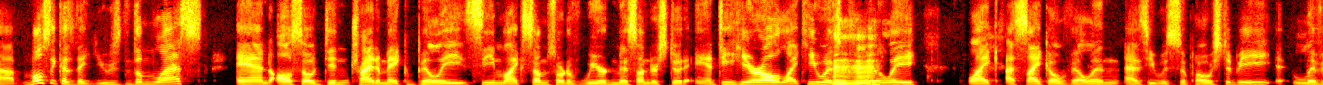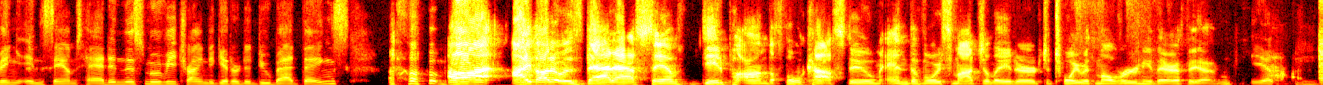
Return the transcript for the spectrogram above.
uh, mostly because they used them less and also didn't try to make Billy seem like some sort of weird misunderstood anti-hero. Like he was Mhm. clearly like a psycho villain as he was supposed to be living in Sam's head in this movie, trying to get her to do bad things. Um, Uh, I thought it was badass. Sam did put on the full costume and the voice modulator to toy with Mulroney there at the end. yep.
